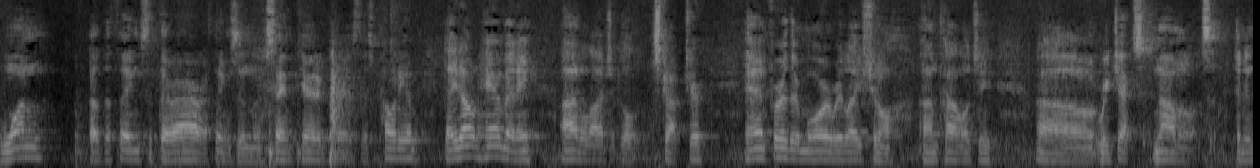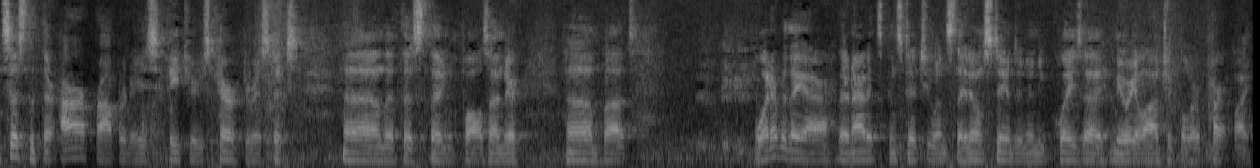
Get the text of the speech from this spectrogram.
one of the things that there are are things in the same category as this podium. They don't have any ontological structure. And furthermore, relational ontology uh, rejects nominalism. It insists that there are properties, features, characteristics uh, that this thing falls under, uh, but whatever they are, they're not its constituents. They don't stand in any quasi-mereological or part-like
